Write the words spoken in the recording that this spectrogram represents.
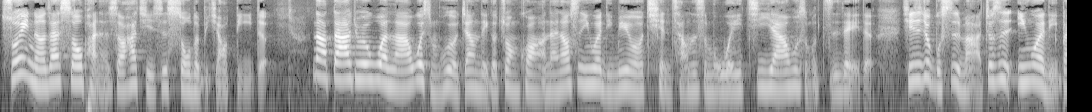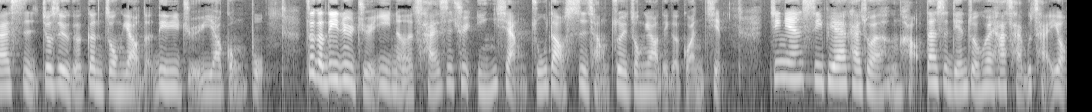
所以呢，在收盘的时候，它其实是收的比较低的。那大家就会问啦，为什么会有这样的一个状况啊？难道是因为里面有潜藏的什么危机啊，或什么之类的？其实就不是嘛，就是因为礼拜四就是有个更重要的利率决议要公布，这个利率决议呢，才是去影响主导市场最重要的一个关键。今年 CPI 开出来很好，但是联准会它采不采用，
